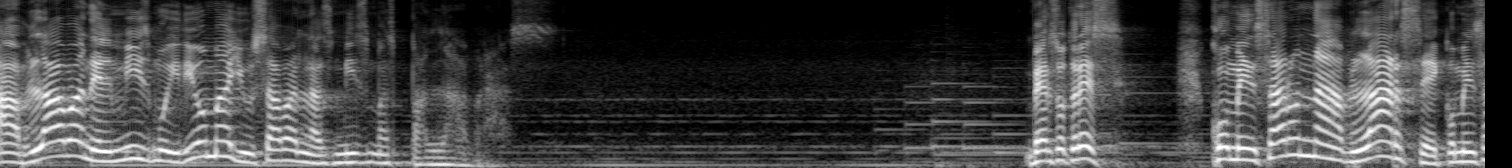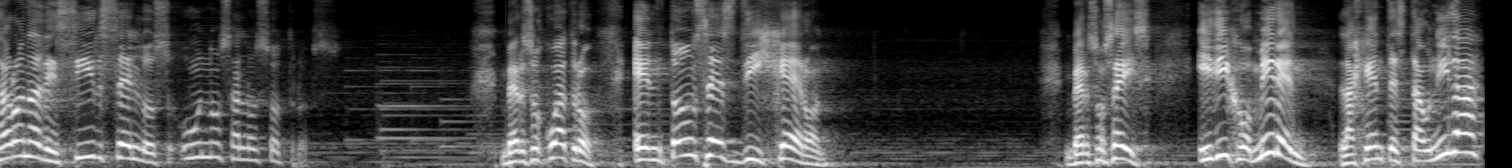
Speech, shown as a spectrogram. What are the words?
hablaban el mismo idioma y usaban las mismas palabras. Verso 3. Comenzaron a hablarse, comenzaron a decirse los unos a los otros. Verso 4. Entonces dijeron. Verso 6. Y dijo, miren, la gente está unida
